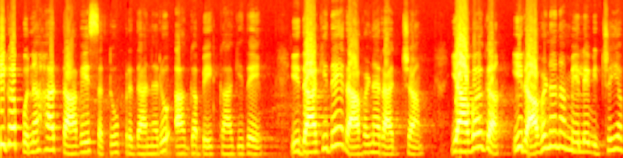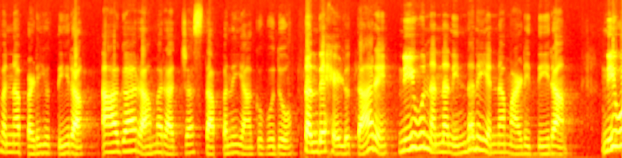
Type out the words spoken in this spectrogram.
ಈಗ ಪುನಃ ತಾವೇ ಸತೋ ಪ್ರಧಾನರು ಆಗಬೇಕಾಗಿದೆ. ಇದಾಗಿದೆ ರಾವಣ ರಾಜ್ಯ. ಯಾವಾಗ ಈ ರಾವಣನ ಮೇಲೆ ವಿಜಯವನ್ನು ಪಡೆಯುತ್ತೀರಾ? ಆಗ ರಾಮರಾಜ್ಯ ಸ್ಥಾಪನೆಯಾಗುವುದು. ತಂದೆ ಹೇಳುತ್ತಾರೆ, ನೀವು ನನ್ನ ನಿಂದನೆಯನ್ನ ಮಾಡಿದ್ದೀರಾ? ನೀವು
